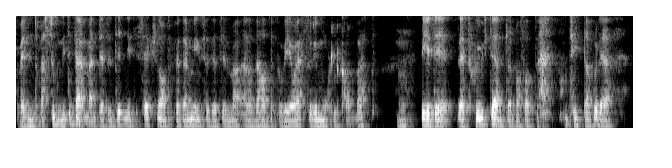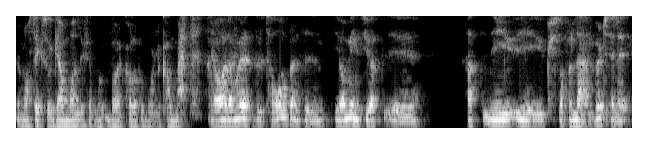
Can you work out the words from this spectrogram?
jag vet inte om jag såg 95 men definitivt 96 eller någonting för den minns att jag till och med hade på VHS och det är Mortal Kombat. Mm. Vilket är rätt sjukt egentligen, man satt och tittade på det man var sex år gammal liksom, och bara kolla på Mortal Kombat. Ja, den var rätt brutal på den tiden. Jag minns ju att, eh, att det är ju eh, Christopher Lambert, eller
